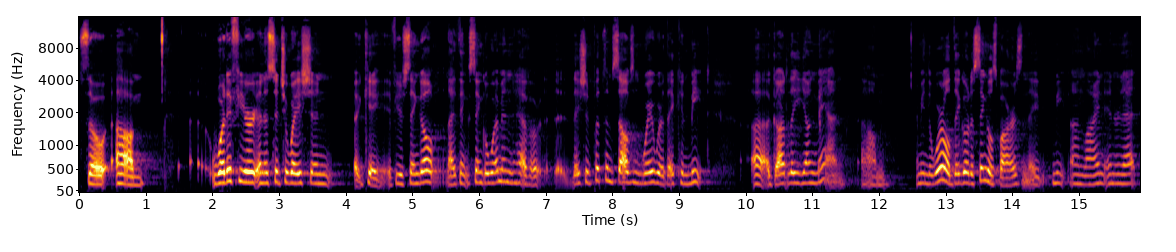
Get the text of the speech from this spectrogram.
So um, what if you're in a situation okay if you're single i think single women have a, they should put themselves in a way where they can meet a godly young man um, i mean the world they go to singles bars and they meet online internet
